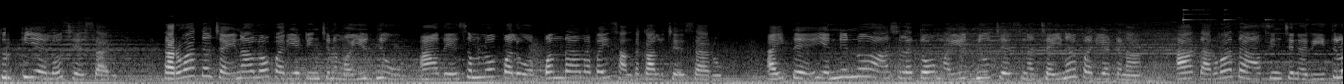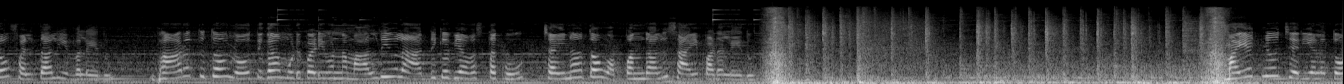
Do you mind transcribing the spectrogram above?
తుర్కియేలో చేశారు. తర్వాత చైనాలో పర్యటించిన మయూజ్ను ఆ దేశంలో పలు ఒప్పందాలపై సంతకాలు చేశారు. అయితే ఎన్నెన్నో ఆశలతో మయూజ్ను చేసిన చైనా పర్యటన ఆ తర్వాత ఆశించిన రీతిలో ఫలితాలు ఇవ్వలేదు. భారత్తో లోతుగా ముడిపడి ఉన్న మాల్దీవుల ఆర్థిక వ్యవస్థకు చైనాతో ఒప్పందాలు సాయపడలేదు. మయజ్ఞు చర్యలతో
